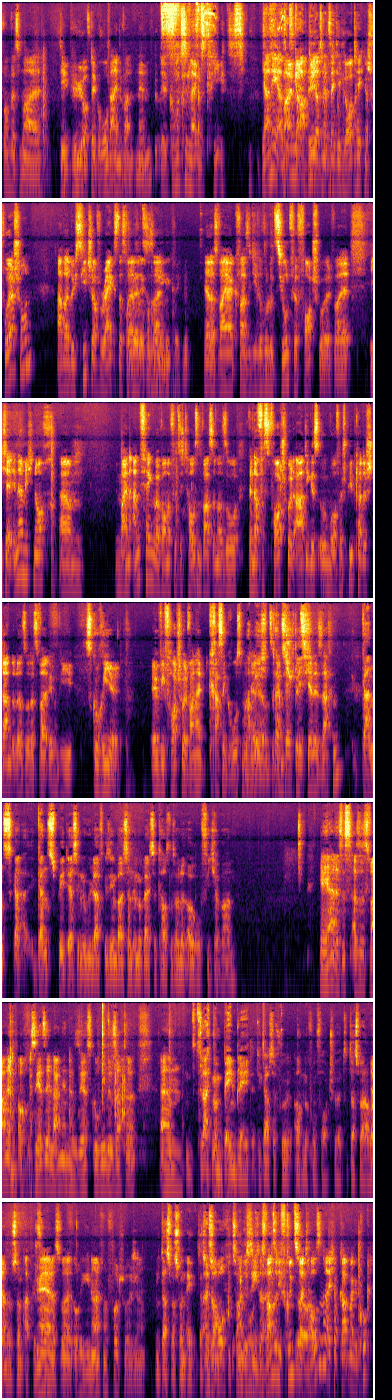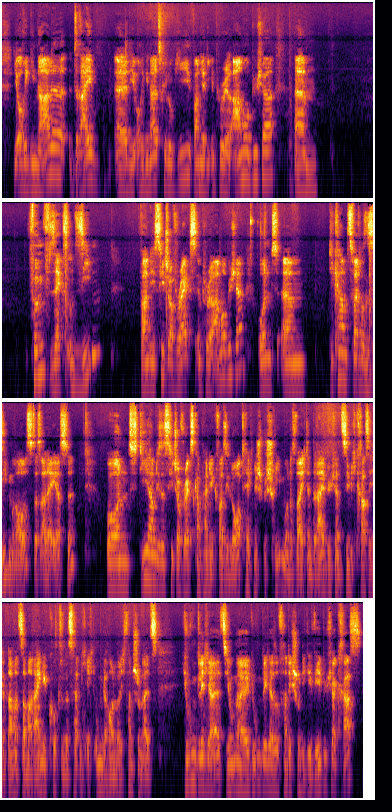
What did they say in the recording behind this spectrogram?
wollen wir es mal Debüt auf der großen Leinwand nennen. Der große Leid des Krieges. Ja, nee, also Mal es gab die ja tatsächlich lore-technisch vorher schon, aber durch Siege of Wrax, das war ja sozusagen, gekriegt, ne? Ja, das war ja quasi die Revolution für Forge World, weil ich erinnere mich noch, ähm, in meinen Anfängen bei Warhammer 40.000 war es immer so, wenn da was Forge World-artiges irgendwo auf der Spielplatte stand oder so, das war irgendwie skurril. Irgendwie Forge World waren halt krasse Großmodelle und so ganz spezielle Sachen. Ganz, ga- ganz spät erst in Real Life gesehen, weil es dann immer gleich so 1200 Euro Viecher waren. Ja, ja, das ist, also es war halt auch sehr, sehr lange eine sehr skurrile Sache. Ähm, Vielleicht mal ein Baneblade, die gab es ja früher auch nur von Forge World. Das war aber Ja? schon abgefahren. ja, ja, das war original von Forge World, ja. Und das war schon echt. Das Also war schon auch ungesehen. groß. Das waren so die frühen Ja. 2000er. Ich habe gerade mal geguckt. Die originale drei, äh, die originale Trilogie waren ja die Imperial Armor Bücher. Ähm, fünf, sechs und sieben waren die Siege of Rex Imperial Armor Bücher und ähm, die kamen 2007 raus, das allererste. Und die haben diese Siege of Rex Kampagne quasi lore-technisch beschrieben und das war echt in drei Büchern ziemlich krass. Ich habe damals da mal reingeguckt und das hat mich echt umgehauen, weil ich fand schon als Jugendlicher, als junger Jugendlicher, so fand ich schon die GW-Bücher krass.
